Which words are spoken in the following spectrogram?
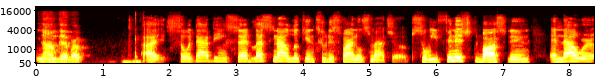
No, I'm good, bro. All right. So with that being said, let's now look into this finals matchup. So we finished Boston, and now we're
